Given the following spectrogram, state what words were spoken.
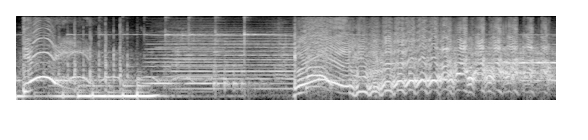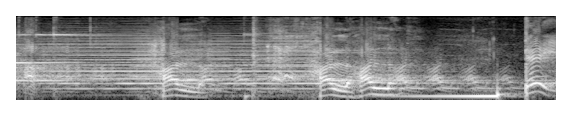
டேய் ஹல் ஹல் ஹல் டேய்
